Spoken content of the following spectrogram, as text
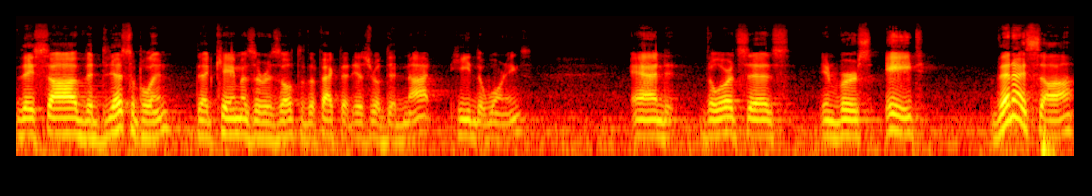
they saw the discipline that came as a result of the fact that Israel did not heed the warnings. And the Lord says in verse 8, Then I saw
